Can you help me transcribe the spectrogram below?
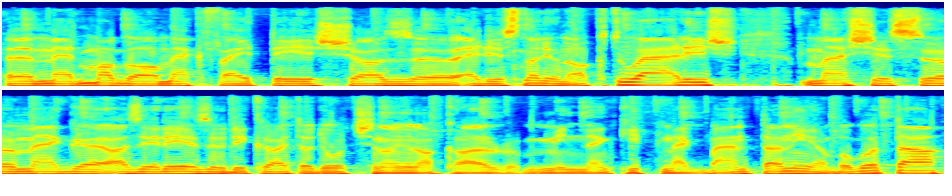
mert maga a megfejtés az egyrészt nagyon aktuális, másrészt meg azért érződik rajta, hogy ott sem nagyon akar mindenkit megbántani a Bogota.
